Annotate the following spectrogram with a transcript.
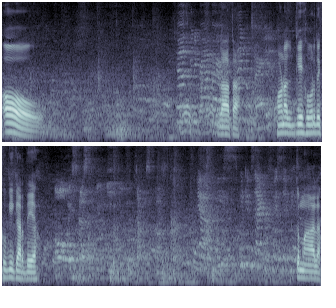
ਓ। ਲਾਤਾ। ਹੁਣ ਅੱਗੇ ਹੋਰ ਦੇਖੋ ਕੀ ਕਰਦੇ ਆ। ਕਮਾਲ ਆ।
